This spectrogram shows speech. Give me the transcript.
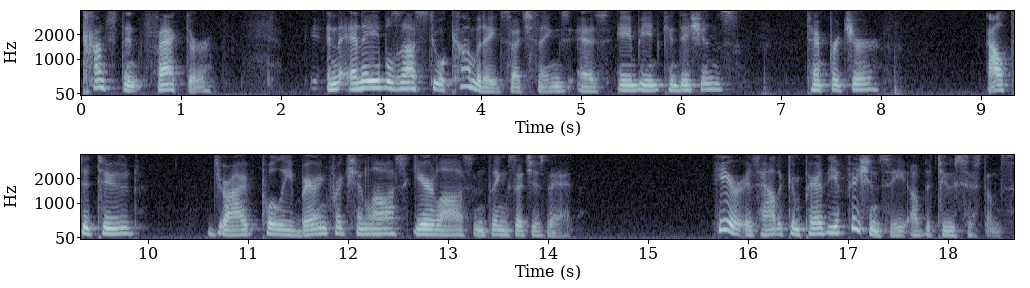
constant factor en enables us to accommodate such things as ambient conditions, temperature, altitude, drive pulley bearing friction loss, gear loss, and things such as that. Here is how to compare the efficiency of the two systems.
